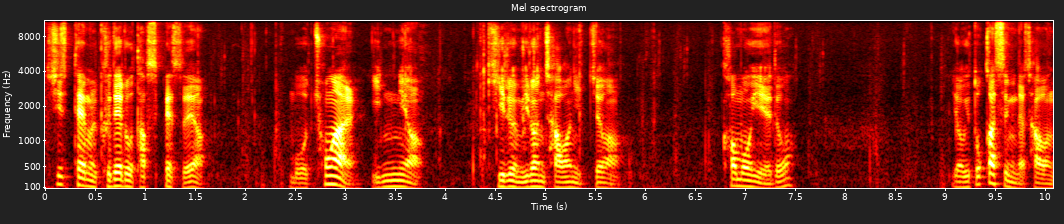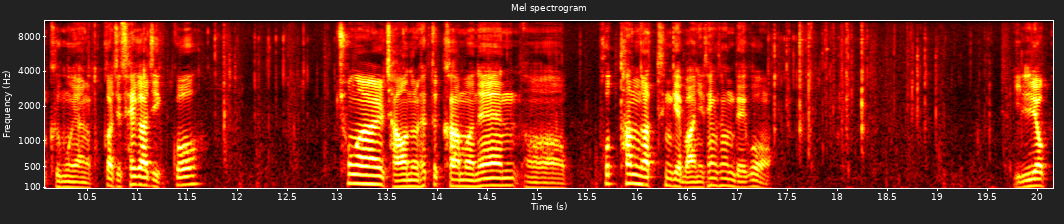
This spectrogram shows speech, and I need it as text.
시스템을 그대로 답습했어요. 뭐 총알, 인력, 기름 이런 자원 있죠. 커모이에도 여기 똑같습니다. 자원 그 모양 똑같이 세 가지 있고 총알 자원을 획득하면은 어, 포탄 같은 게 많이 생성되고 인력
